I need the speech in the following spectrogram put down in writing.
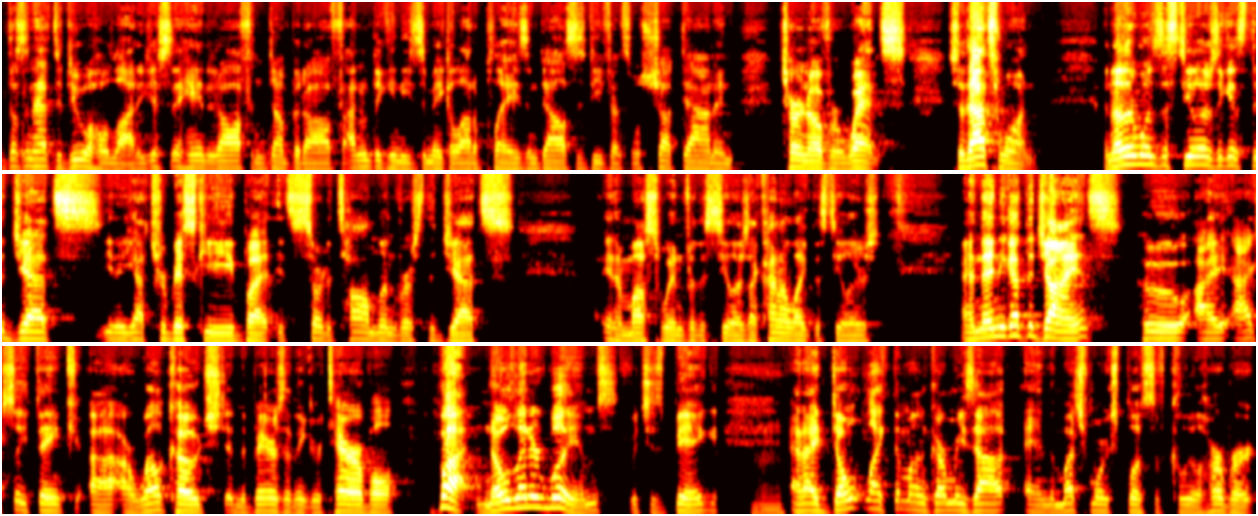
doesn't have to do a whole lot. He just has to hand it off and dump it off. I don't think he needs to make a lot of plays, and Dallas's defense will shut down and turn over Wentz. So that's one. Another one's the Steelers against the Jets. You know, you got Trubisky, but it's sort of Tomlin versus the Jets in a must win for the Steelers. I kind of like the Steelers. And then you got the Giants, who I actually think uh, are well coached, and the Bears I think are terrible, but no Leonard Williams, which is big. Mhm. And I don't like that Montgomery's out and the much more explosive Khalil Herbert.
